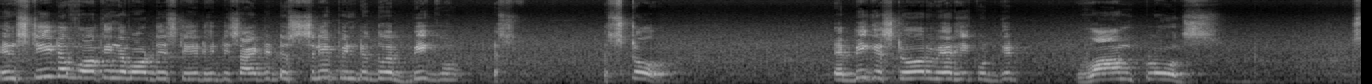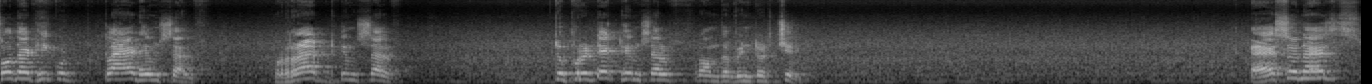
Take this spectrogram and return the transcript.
Instead of walking about the street, he decided to slip into a big store. A big store where he could get warm clothes so that he could clad himself wrapped himself to protect himself from the winter chill. As soon as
